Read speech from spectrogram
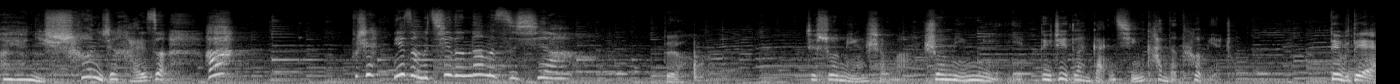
哎呀，你说你这孩子啊，不是你怎么记得那么仔细啊？对啊，这说明什么？说明你对这段感情看得特别重，对不对？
